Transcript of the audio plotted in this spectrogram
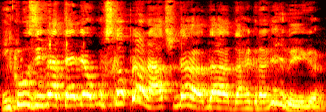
Inclusive até de alguns campeonatos da, da, das grandes ligas.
